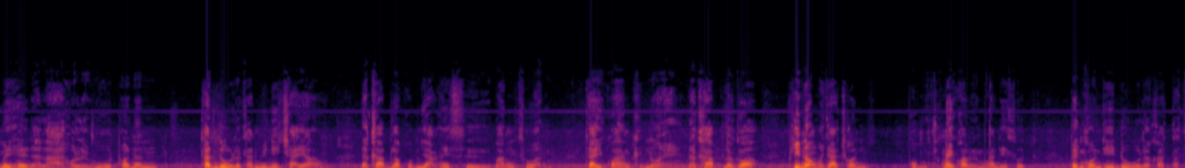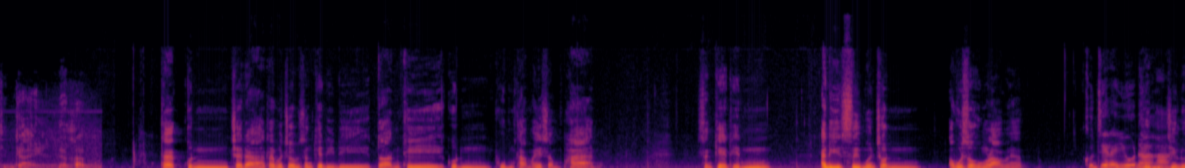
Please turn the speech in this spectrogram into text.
ไม่ใช่ดาราฮอลลีวูดเพราะนั้นท่านดูแล้วท่านวินิจฉัยเอานะครับ แล้วผมอยากให้สื่อบางส่วนใจกว้างขึ้นหน่อยนะครับ แล้วก็พี่น้องประชาชนผมให้ความสำคัญที่สุด เป็นคนที่ดูแล้วก็ตัดสินใจนะครับ ถ้าคุณชดาท่านผู้ชมสังเกตดีๆ ตอนที่คุณภูมิธรรมให้สัมภาษณ์ สังเกตเห็นอดีตสื่อมวลชนอาวุโสของเราไหมครับ คุณจิรายุนะคุณคะจิร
